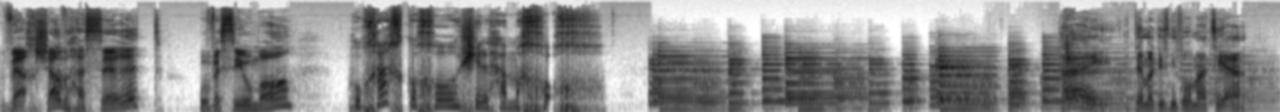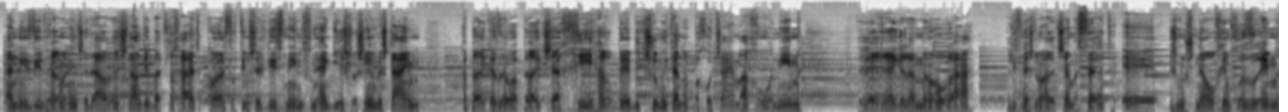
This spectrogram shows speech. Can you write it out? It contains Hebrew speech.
ועכשיו הסרט, ובסיומו... הוכח כוחו של המכוך. היי, אתם על דיסני פורמציה. אני זיו הרמלין שדר והשלמתי בהצלחה את כל הסרטים של דיסני לפני הגיל 32. הפרק הזה הוא הפרק שהכי הרבה ביקשו מאיתנו בחודשיים האחרונים. לרגל המאורע, לפני שנאמר את שם הסרט, אה, יש לנו שני אורחים חוזרים.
